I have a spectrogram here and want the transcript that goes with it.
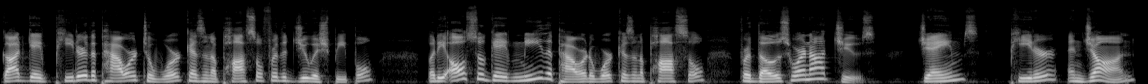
God gave Peter the power to work as an apostle for the Jewish people, but he also gave me the power to work as an apostle for those who are not Jews. James, Peter, and John,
